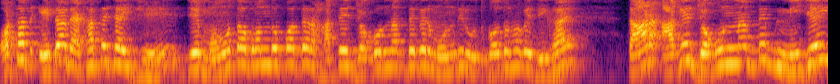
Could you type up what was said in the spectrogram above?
অর্থাৎ এটা দেখাতে চাইছে যে মমতা বন্দ্যোপাধ্যায়ের হাতে জগন্নাথ দেবের মন্দির উদ্বোধন হবে দীঘায়, তার আগে জগন্নাথ দেব নিজেই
